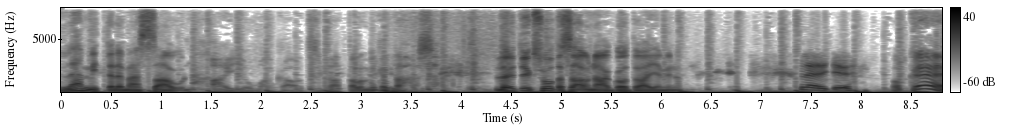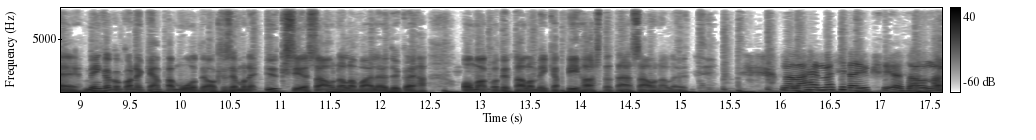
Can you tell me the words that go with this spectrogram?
lämmittelemään saunaa? Ai jumakauta, se saattaa olla mikä tahansa. Löytyykö sulta saunaa kotoa, Jemina? Löytyy. Okei. Minkä kokoinen kämppä muuten? Onko se semmonen yksiö saunalla vai löytyykö ihan omakotitalo, minkä pihasta tää sauna löytyy? No lähemmäs sitä yksiösaunaa.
